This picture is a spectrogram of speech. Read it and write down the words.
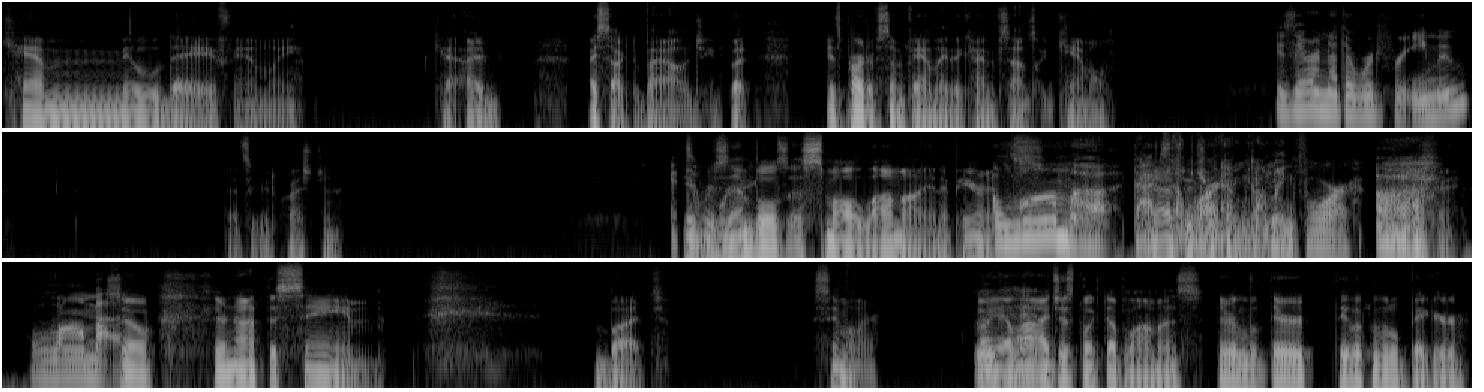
Camelidae family. I I sucked at biology, but it's part of some family that kind of sounds like camel. Is there another word for emu? That's a good question. It's it word. resembles a small llama in appearance. a llama. That's, That's the what you're word I'm going for. Ugh, Okay. llama. So they're not the same, but similar. Oh yeah. I just looked up llamas. They're they're they look a little bigger,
